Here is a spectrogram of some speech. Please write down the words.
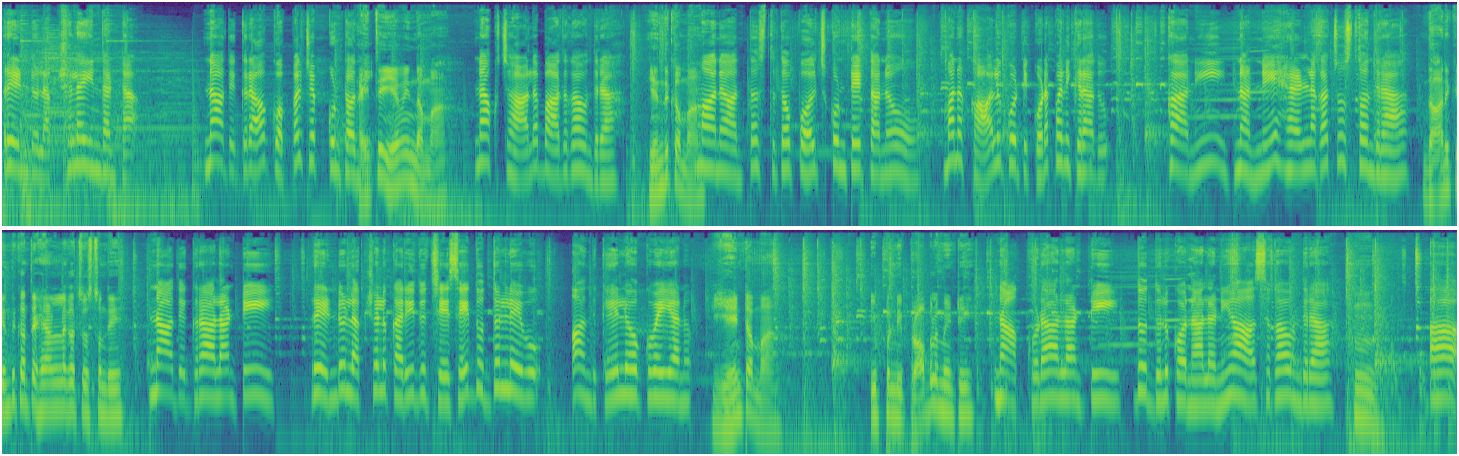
రెండు లక్షలయిందంట. నా దగ్గర గొప్పలు చెప్పుకుంటోంది. అయితే ఏమైందమ్మా? నాకు చాలా బాధగా ఉందిరా. ఎందుకమ్మా? మన అంతస్తుతో పోల్చుకుంటే తను మన కాలు కొట్టి కూడా పనికిరాదు. కానీ నన్నే హేళనగా చూస్తోందిరా. దానికెందుకంత హేళనగా చూస్తుంది? నా దగ్గర అలాంటి రెండు లక్షలు ఖరీదు చేసే దుద్దులు లేవు. అందుకే లోకువయ్యాను ఏంటమ్మా? ఇప్పుడు నీ ప్రాబ్లం ఏంటి? నాకు కూడా అలాంటి దుద్దులు కొనాలని ఆశగా ఉందిరా. హ్మ్, ఆ,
